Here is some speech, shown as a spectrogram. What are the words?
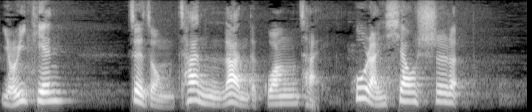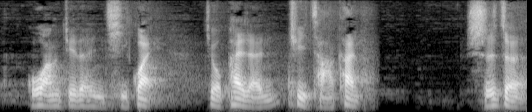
有一天，这种灿烂的光彩忽然消失了。国王觉得很奇怪。就派人去查看。使者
